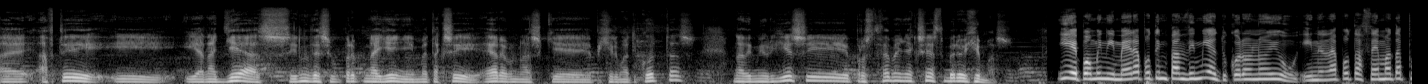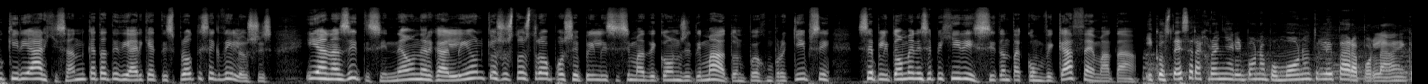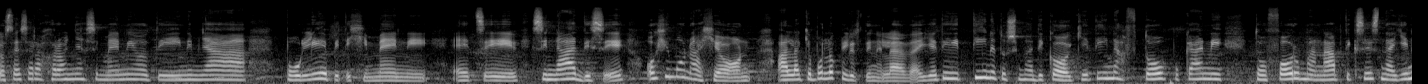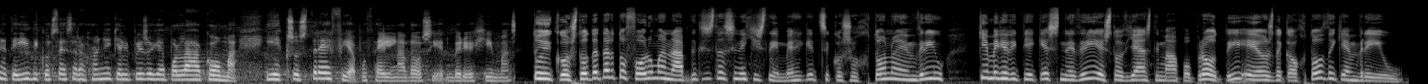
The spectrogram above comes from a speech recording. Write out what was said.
ε, αυτή η, η αναγκαία σύνδεση που πρέπει να γίνει μεταξύ έρευνας και επιχειρηματικότητας να δημιουργήσει προστιθέμενη αξία στην περιοχή μας. Η επόμενη ημέρα από την πανδημία του κορονοϊού είναι ένα από τα θέματα που κυριάρχησαν κατά τη διάρκεια της πρώτης εκδήλωσης. Η αναζήτηση νέων εργαλείων και ο σωστός τρόπος επίλυσης σημαντικών ζητημάτων που έχουν προκύψει σε πληττόμενες επιχειρήσεις ήταν τα κομβικά θέματα. 24 χρόνια λοιπόν από μόνο του λέει πάρα πολλά. 24 χρόνια σημαίνει ότι είναι μια πολύ επιτυχημένη έτσι, συνάντηση, όχι μόνο αχαιών, αλλά και από ολόκληρη την Ελλάδα. Γιατί τι είναι το σημαντικό και τι είναι αυτό που κάνει το Φόρουμ Ανάπτυξης να γίνεται ήδη 24 χρόνια και ελπίζω για πολλά ακόμα. Η εξωστρέφεια που θέλει να δώσει για την περιοχή μας. Το 24ο Φόρουμ Ανάπτυξης θα συνεχιστεί μέχρι και τις 28 Νοεμβρίου και με διαδικτυακές συνεδρίες στο διάστημα από 1η έως 18 Δεκεμβρίου.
